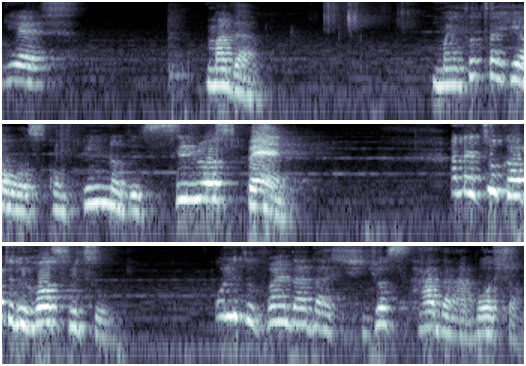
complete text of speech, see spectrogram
Yes. Madam, my daughter here was complaining of a serious pain. And I took her to the hospital, only to find out that she just had an abortion.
